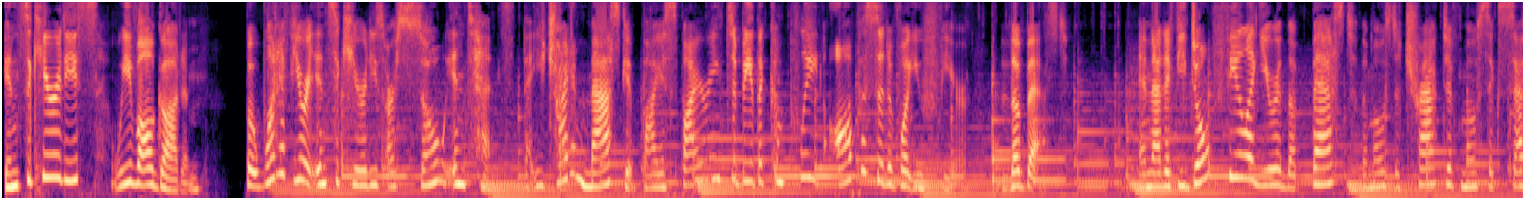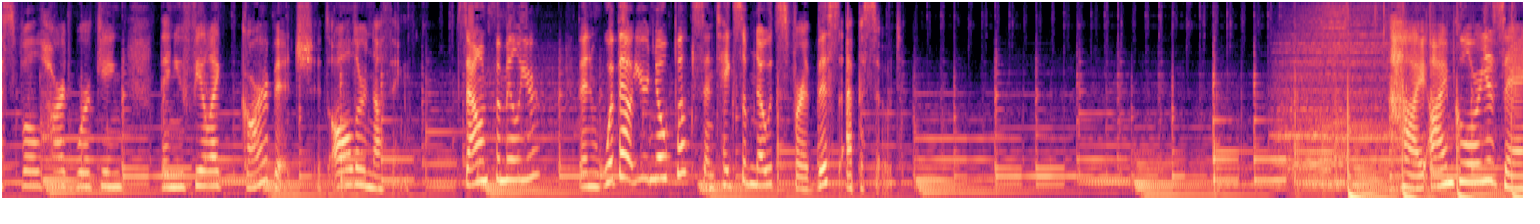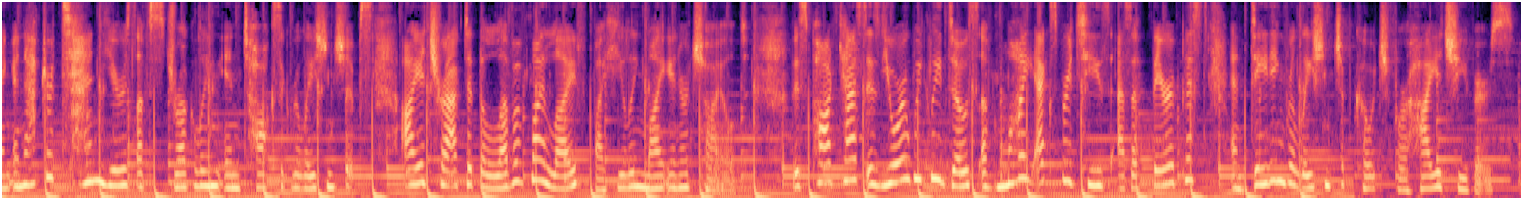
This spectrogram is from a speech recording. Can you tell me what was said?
Insecurities, we've all got them. But what if your insecurities are so intense that you try to mask it by aspiring to be the complete opposite of what you fear, the best? And that if you don't feel like you're the best, the most attractive, most successful, hardworking, then you feel like garbage. It's all or nothing. Sound familiar? Then whip out your notebooks and take some notes for this episode. Hi, I'm Gloria Zhang, and after 10 years of struggling in toxic relationships, I attracted the love of my life by healing my inner child. This podcast is your weekly dose of my expertise as a therapist and dating relationship coach for high achievers.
